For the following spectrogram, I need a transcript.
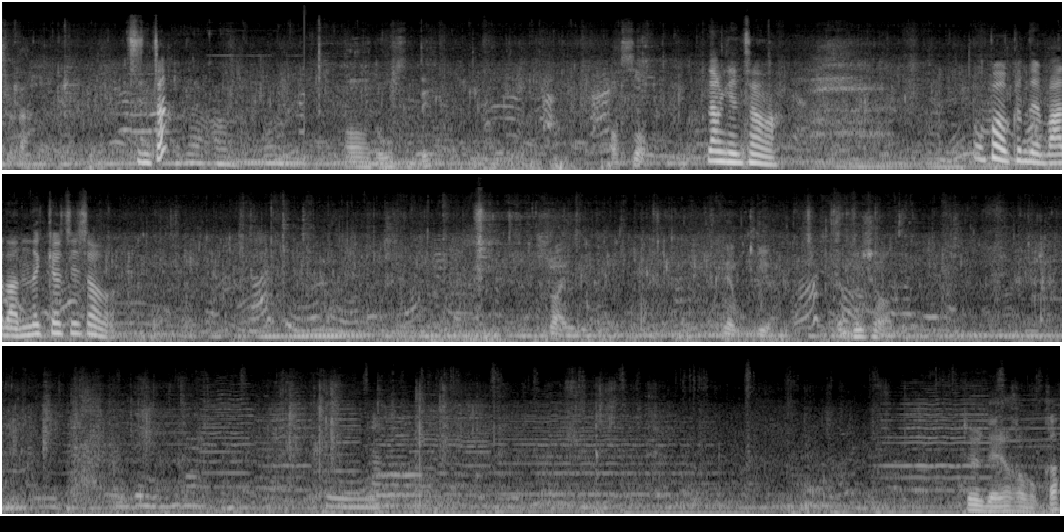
쓰다. 진짜? 어 너무 쓴데? 없어. 난 괜찮아. 오빠 근데 맛 안 느껴지잖아. 술 아니지. 그냥 물이야. 엄청 시원하다. 내려가 볼까?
